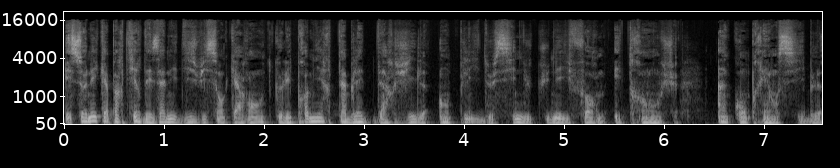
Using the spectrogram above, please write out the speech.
Et ce n'est qu'à partir des années 1840 que les premières tablettes d'argile emplies de signes cunéiformes étranges, incompréhensibles,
